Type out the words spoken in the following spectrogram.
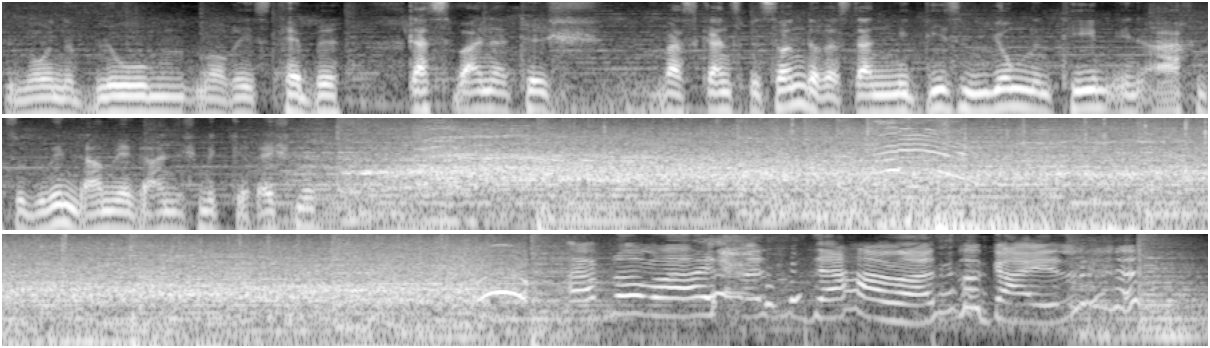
Simone Blum, Maurice Teppel. Das war natürlich was ganz Besonderes, dann mit diesem jungen Team in Aachen zu gewinnen. Da haben wir gar nicht mit gerechnet. Abnormal. Das ist der Hammer. So geil.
